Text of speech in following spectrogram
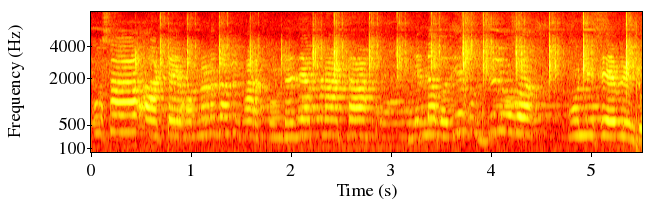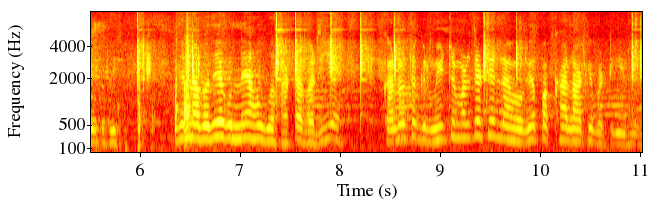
ਉਸ ਆਟੇ ਗੁੰਨਣ ਦਾ ਵੀ ਫ਼ਰਕ ਹੁੰਦਾ ਜੇ ਆਪਣਾ ਆਟਾ ਜਿੰਨਾ ਵਧੀਆ ਗੁੱਝ ਜਾਊਗਾ ਉਨੀ ਸੇਵ ਹੀ ਨੀ ਟੁੱਟਦੀ। ਜਿੰਨਾ ਵਧੀਆ ਗੁੰਨਿਆ ਹੋਊਗਾ। ਆਟਾ ਵਧੀਆ ਕੱਲ ਤਾਂ ਗਰਮੀ ਚ ਮਰ ਜਾ ਢਿੱਲਾ ਹੋ ਗਿਆ ਪੱਖਾ ਲਾ ਕੇ ਬੱਟੀਆਂ ਫਿਰ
